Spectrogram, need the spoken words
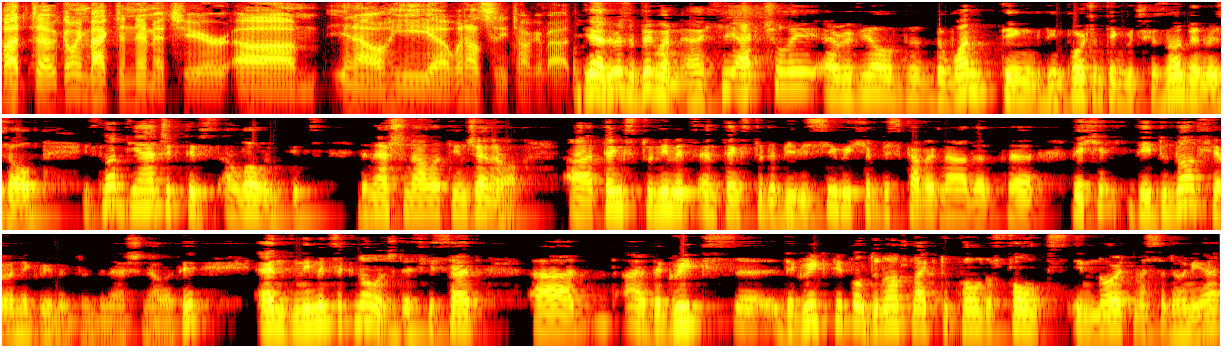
but uh, going back to Nimetz here, um, you know, he uh, what else did he talk about? Yeah, there was a big one. Uh, he actually uh, revealed the, the, one thing, the important thing, which has not been resolved. It's not the adjectives alone; it's the nationality in general. Uh, thanks to Nimetz and thanks to the BBC, we have discovered now that uh, they they do not have an agreement on the nationality, and Nimetz acknowledged this. He said uh, uh the Greeks, uh, the Greek people do not like to call the folks in North Macedonia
